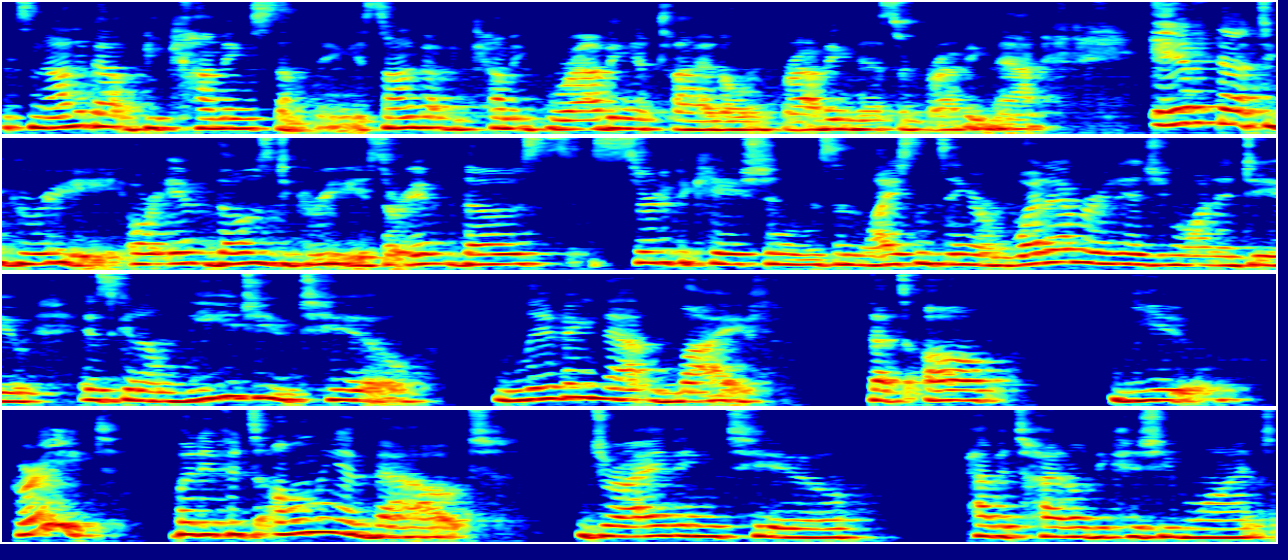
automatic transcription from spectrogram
It's not about becoming something. It's not about becoming grabbing a title or grabbing this or grabbing that. If that degree or if those degrees or if those certifications and licensing or whatever it is you want to do is going to lead you to living that life that's all you great. But if it's only about driving to have a title because you want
